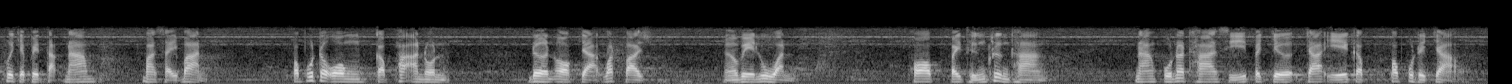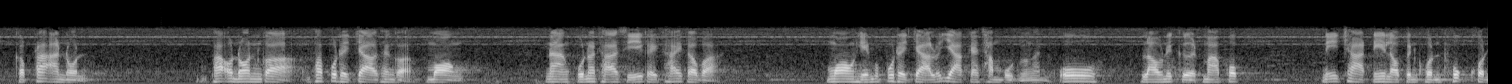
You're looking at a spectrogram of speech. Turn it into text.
เพื่อจะไปตักน้ำมาใส่บ้าน พระพุทธองค์กับพระอานนท์เดินออกจากวัดป่าเวลุวัน พอไปถึงครึ่งทาง นางปุณธาสีไปเจอจ่าเอกับพระพุทธเจ้ากับพระอานนท์พระอานนท์ก็พระพุทธเจ้าท่านก็มอง นางปุณธาสีคล้ายๆกับว่า มองเห็นพระพุทธเจ้าแล้วอยากแกทำบุญเหมือนกันโอ้ เราเนี่เกิดมาพบนี้ชาตินี้เราเป็นคนทุกข์คน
